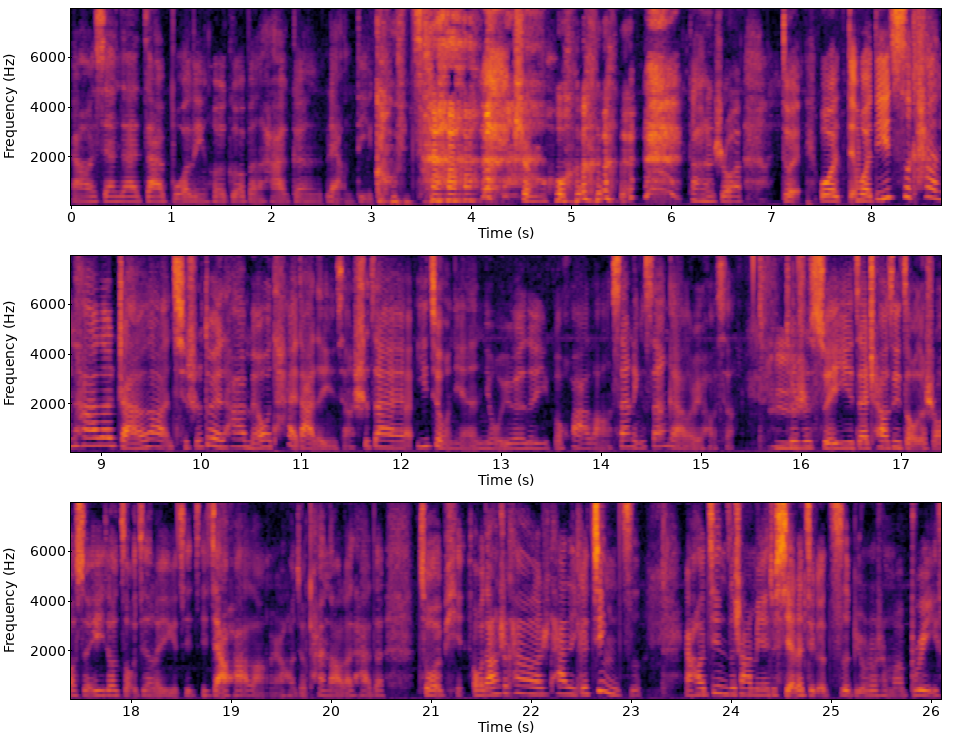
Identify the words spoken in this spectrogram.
然后现在在柏林和哥本哈根两地工作 生活。刚刚说，对我我第一次看他的展览，其实对他没有太大的印象，是在一九年纽约的一个画廊三零三 Gallery 好像，就是随意在 Chelsea 走的时候，随意就走进了一个一家画廊，然后就看到了他的作品。我当时看到的是他的一个镜子，然后镜子上面就写了几个字，比如说什么 breathe。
